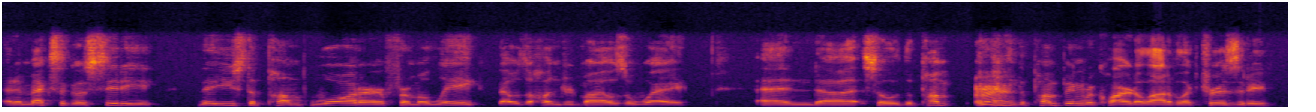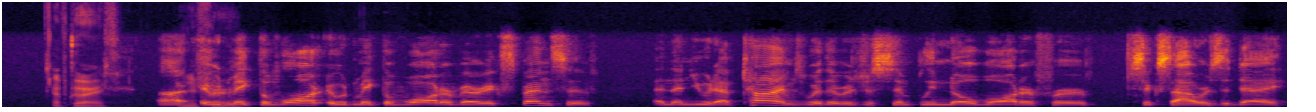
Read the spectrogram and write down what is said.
and in Mexico City, they used to pump water from a lake that was 100 miles away. And uh, so the pump the pumping required a lot of electricity. Of course. Uh, It would make the water it would make the water very expensive, and then you would have times where there was just simply no water for six hours a day.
